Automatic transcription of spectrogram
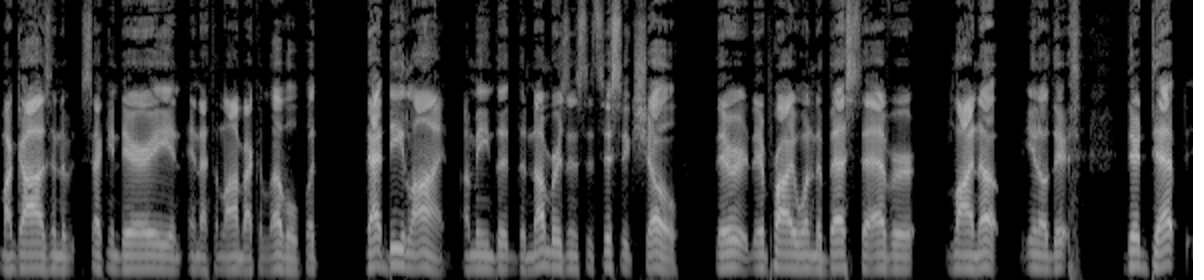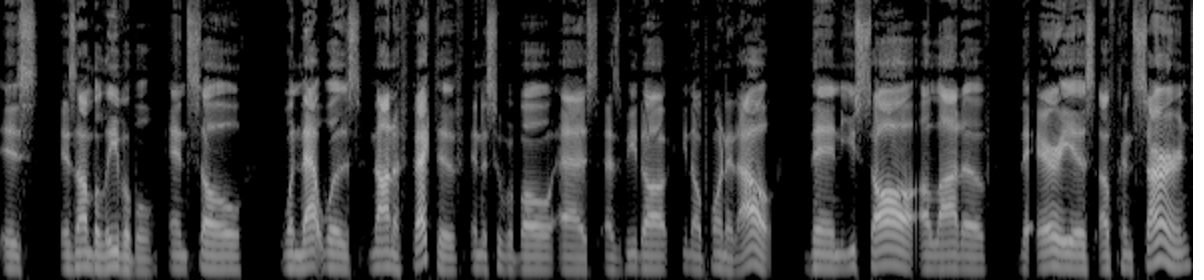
my guys in the secondary and, and at the linebacker level, but that D line, I mean the the numbers and statistics show they're they're probably one of the best to ever line up. You know, their their depth is is unbelievable. And so when that was non-effective in the Super Bowl, as as B Dog you know pointed out, then you saw a lot of the areas of concern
